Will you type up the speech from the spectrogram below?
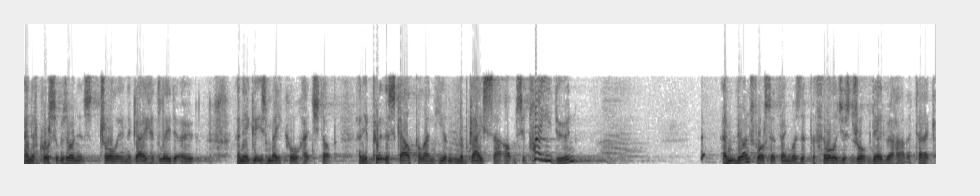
and of course it was on its trolley and the guy had laid it out and he got his mic all hitched up and he put the scalpel in here and the guy sat up and said, What are you doing? And the unfortunate thing was the pathologist dropped dead with a heart attack.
